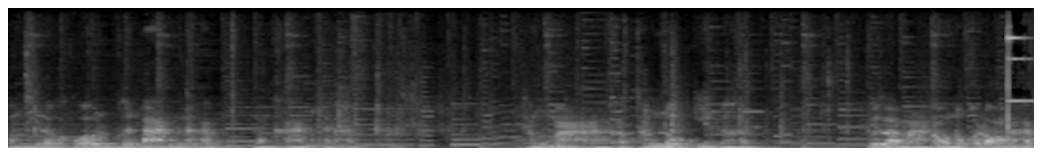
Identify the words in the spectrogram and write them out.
บางทีเราก็กลัวเพื่อนบ้านนะครับลำคาญเหมือนกันนะครับ ทั้งหมาครับทั้งนกอีกนะครับ เวลาหมาเห่านกก็ร้องนะครับ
